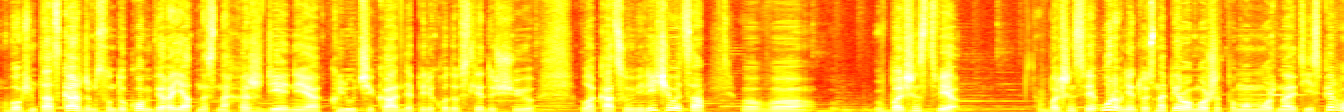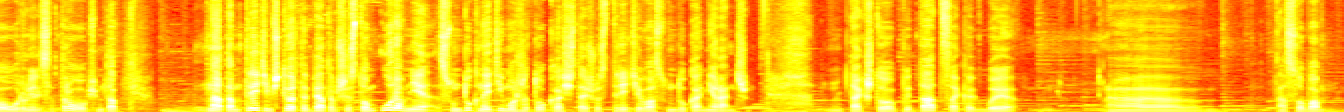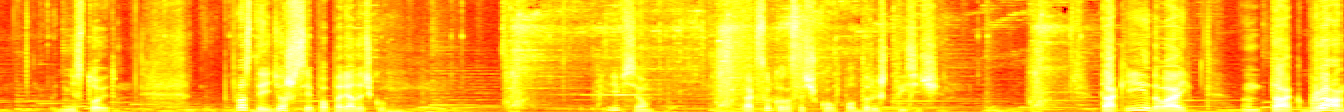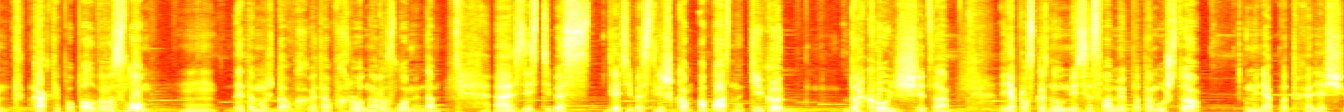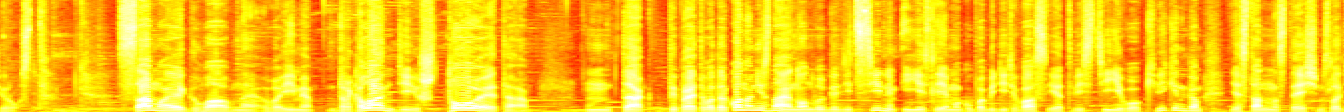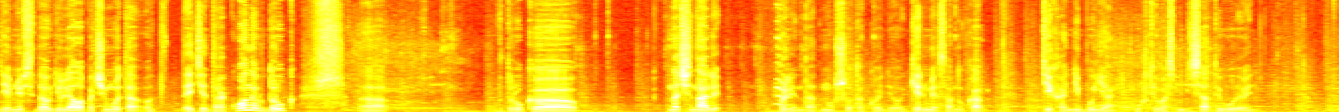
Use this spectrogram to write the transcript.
В общем-то, с каждым сундуком вероятность нахождения ключика для перехода в следующую локацию увеличивается. В, в большинстве в большинстве уровней, то есть на первом может, по-моему, можно найти из первого уровня или со второго, в общем-то, на там третьем, четвертом, пятом, шестом уровне сундук найти можно только, считай, что с третьего сундука, не раньше. Так что пытаться как бы э, особо не стоит. Просто идешь все по порядочку. И все. Так, сколько у нас очков? Полторы тысячи. Так, и давай. Так, Бранд, как ты попал в разлом? Это может, да, это в хроноразломе, да? А, здесь тебя, для тебя слишком опасно. Тихо, драконщица. Я проскользнул вместе с вами, потому что у меня подходящий рост. Самое главное во имя Драколандии, что это? Так, ты про этого дракона не знаю, но он выглядит сильным, и если я могу победить вас и отвести его к викингам, я стану настоящим злодеем. Мне всегда удивляло, почему это вот эти драконы вдруг э, вдруг э, начинали... Блин, да ну что такое дело? Гермес, а ну-ка, тихо, не буянь. Ух ты, 80 уровень.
